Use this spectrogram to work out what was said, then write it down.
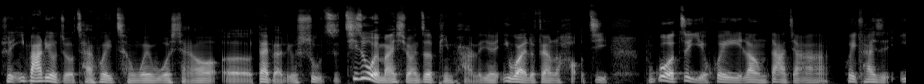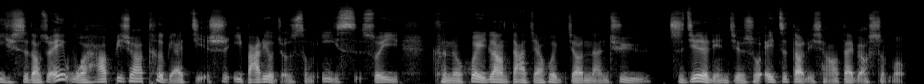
所以一八六九才会成为我想要呃代表的一个数字。其实我也蛮喜欢这个品牌的，也意外的非常的好记。不过这也会让大家会开始意识到说，哎，我还必须要特别来解释一八六九是什么意思，所以可能会让大家会比较难去直接的连接说，哎，这到底想要代表什么？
